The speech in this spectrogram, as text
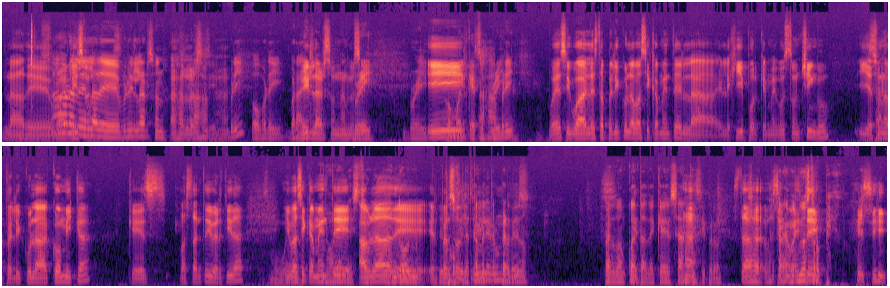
la de Ah, órale, la de. Brie Larson. Ajá, Larson, ajá. ¿Brie o Brie? Brie Larson, algo Brie. así. Brie. Y Como el queso Ajá, Brie. Brie. pues igual esta película básicamente la elegí porque me gusta un chingo y es una película cómica que es bastante divertida Es muy y. No visto. habla de el el completamente perdido. Perdón, cuenta de qué es Santi. Ah, sí, perdón. está Sí, básicamente nuestro pedo. sí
